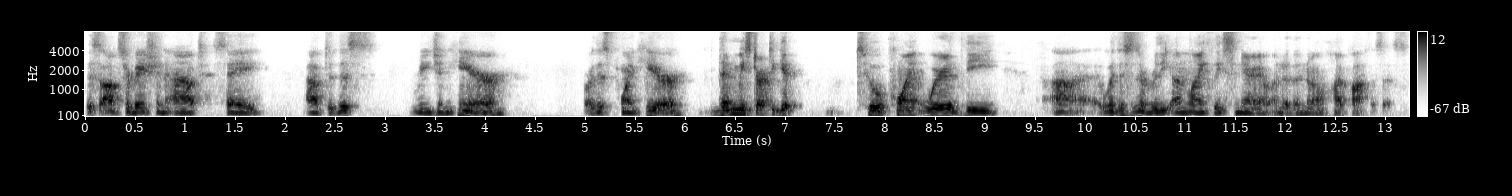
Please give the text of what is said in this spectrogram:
this observation out, say, out to this region here, or this point here, then we start to get to a point where the uh, where this is a really unlikely scenario under the null hypothesis.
